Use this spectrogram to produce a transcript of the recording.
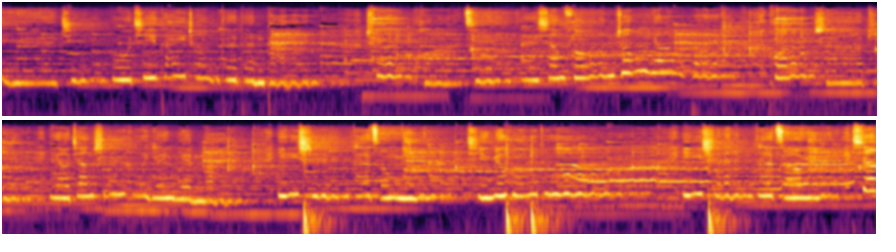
岁月经不起太长的等待。春花醉，爱像风中摇摆。黄沙片要将痴和怨掩埋。一世的聪明，情愿糊涂；一生的遭遇，向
